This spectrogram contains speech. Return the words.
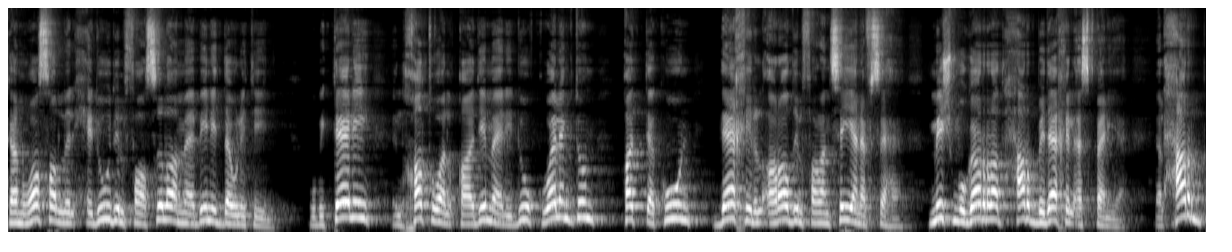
كان وصل للحدود الفاصلة ما بين الدولتين. وبالتالي الخطوة القادمة لدوق ويلينغتون قد تكون داخل الأراضي الفرنسية نفسها مش مجرد حرب داخل أسبانيا. الحرب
